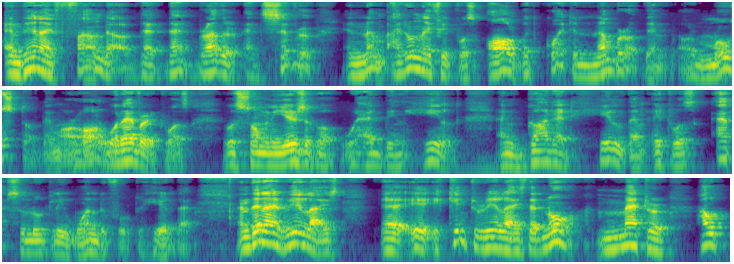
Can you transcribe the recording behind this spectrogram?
And then I found out that that brother and several, and num- I don't know if it was all, but quite a number of them, or most of them, or all, whatever it was, it was so many years ago, who had been healed. And God had healed them. It was absolutely wonderful to hear that. And then I realized, uh, it, it came to realize that no matter how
